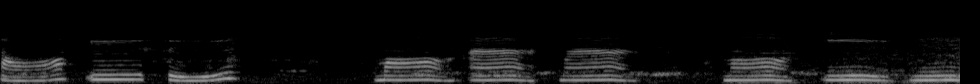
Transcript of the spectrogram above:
สอ อือ สือ มออามา มอ อี มือ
